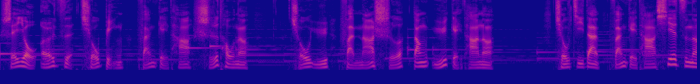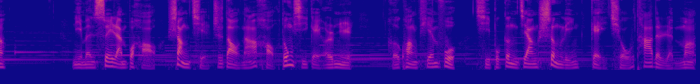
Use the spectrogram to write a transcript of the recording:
谁有儿子求饼，反给他石头呢？求鱼，反拿蛇当鱼给他呢？求鸡蛋，反给他蝎子呢？你们虽然不好，尚且知道拿好东西给儿女，何况天父？岂不更将圣灵给求他的人吗？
